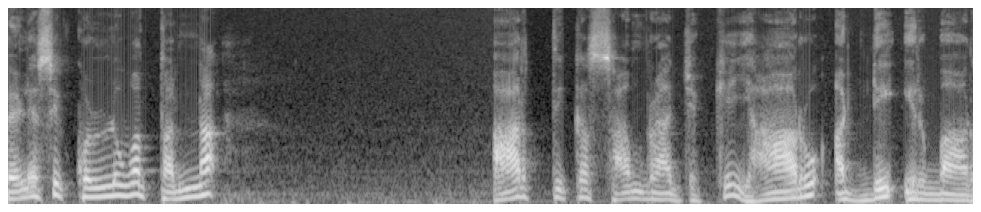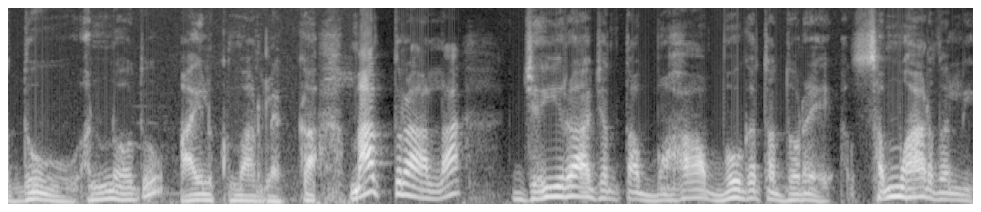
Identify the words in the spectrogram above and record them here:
ಬೆಳೆಸಿಕೊಳ್ಳುವ ತನ್ನ ಆರ್ಥಿಕ ಸಾಮ್ರಾಜ್ಯಕ್ಕೆ ಯಾರು ಅಡ್ಡಿ ಇರಬಾರ್ದು ಅನ್ನೋದು ಆಯಿಲ್ ಕುಮಾರ್ ಲೆಕ್ಕ. ಮಾತ್ರ ಅಲ್ಲ, ಜೈರಾಜ್ ಅಂತ ಮಹಾಭೂಗತ ದೊರೆ, ಸಂಹಾರದಲ್ಲಿ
